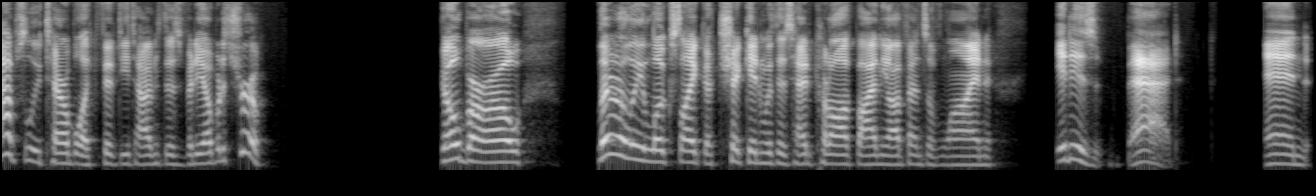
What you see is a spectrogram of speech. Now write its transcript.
absolutely terrible like 50 times this video, but it's true. Joe Burrow literally looks like a chicken with his head cut off behind the offensive line. It is bad. And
